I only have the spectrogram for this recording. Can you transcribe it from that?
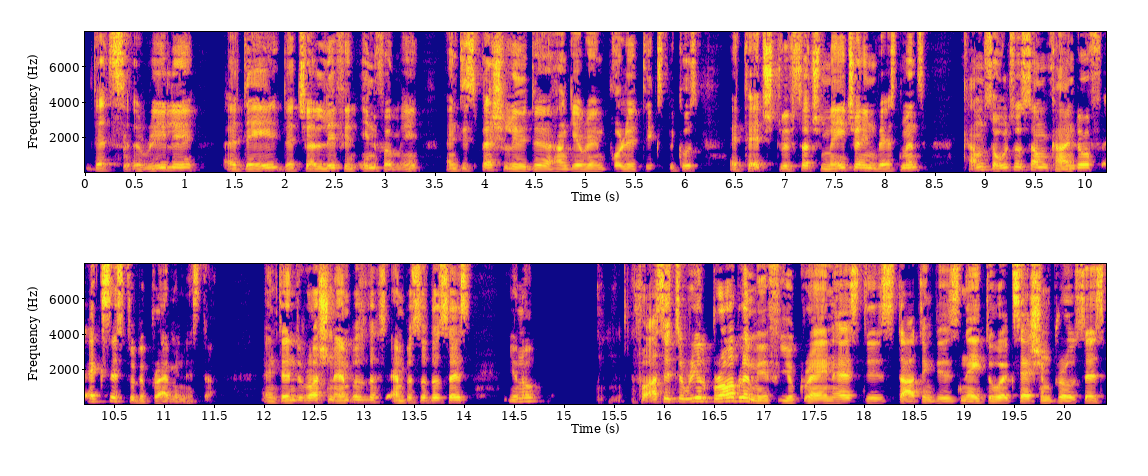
that's really a day that shall live in infamy, and especially the Hungarian politics, because attached with such major investments comes also some kind of access to the prime minister. And then the Russian ambassador, ambassador says, you know, for us it's a real problem if Ukraine has this starting this NATO accession process.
